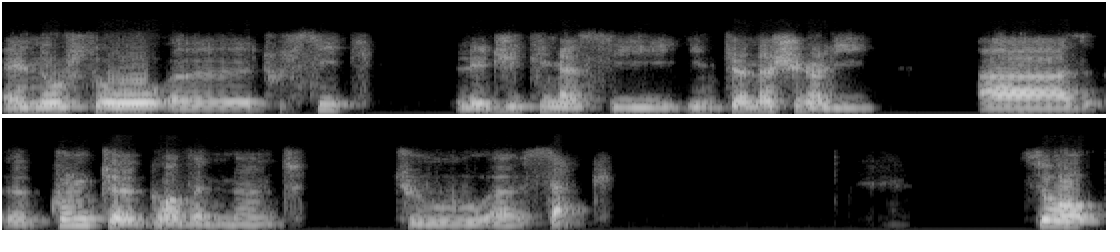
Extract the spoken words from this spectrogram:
and also uh, to seek legitimacy internationally as a counter government to uh, SAC. So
